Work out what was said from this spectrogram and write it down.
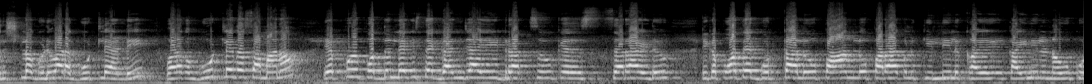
దృష్టిలో గుడివాడ గూట్లే అండి. వాళ్ళొక గూట్లేదో సమానం. ఎప్పుడు పొద్దున్న లెగిస్తే గంజాయి డ్రగ్స్ సెరాయిడ్ ఇకపోతే గుట్కాలు పాన్లు పరాకులు కిల్లీలు కై కైనీలు నవ్వుకు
